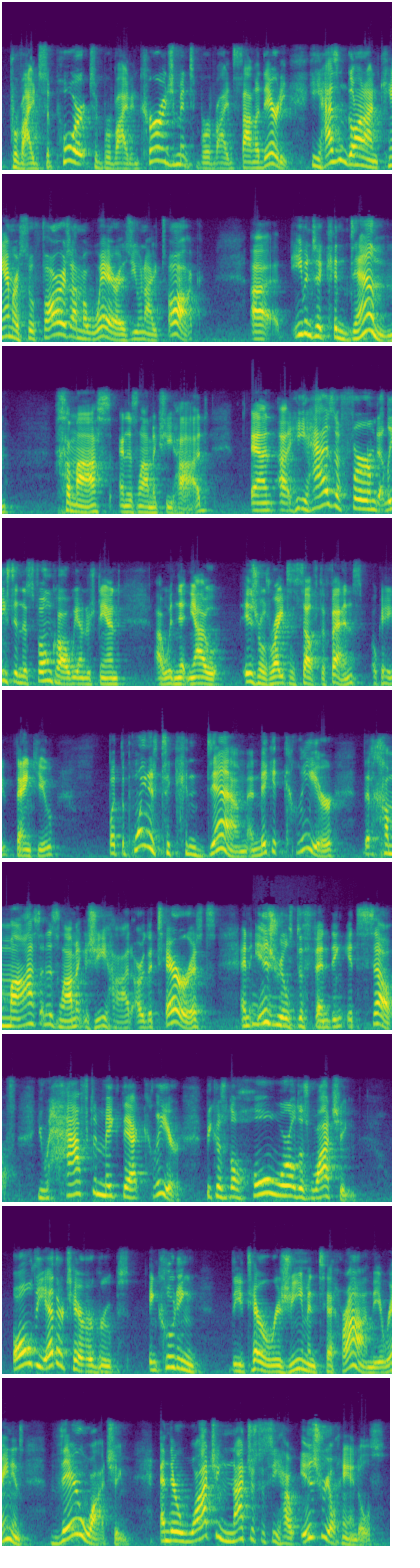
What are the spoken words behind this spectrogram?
provide support, to provide encouragement, to provide solidarity. He hasn't gone on camera, so far as I'm aware, as you and I talk, uh, even to condemn Hamas and Islamic Jihad. And uh, he has affirmed, at least in this phone call, we understand uh, with Netanyahu, Israel's right to self defense. Okay, thank you. But the point is to condemn and make it clear that Hamas and Islamic Jihad are the terrorists and mm-hmm. Israel's defending itself. You have to make that clear because the whole world is watching. All the other terror groups, including the terror regime in Tehran, the Iranians, they're watching. And they're watching not just to see how Israel handles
